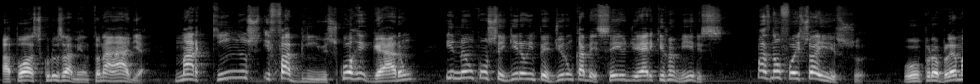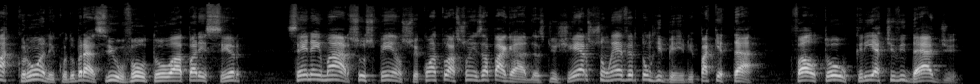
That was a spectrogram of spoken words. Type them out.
Após cruzamento na área, Marquinhos e Fabinho escorregaram e não conseguiram impedir um cabeceio de Eric Ramírez. Mas não foi só isso. O problema crônico do Brasil voltou a aparecer. Sem Neymar suspenso e com atuações apagadas de Gerson, Everton Ribeiro e Paquetá, faltou criatividade.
